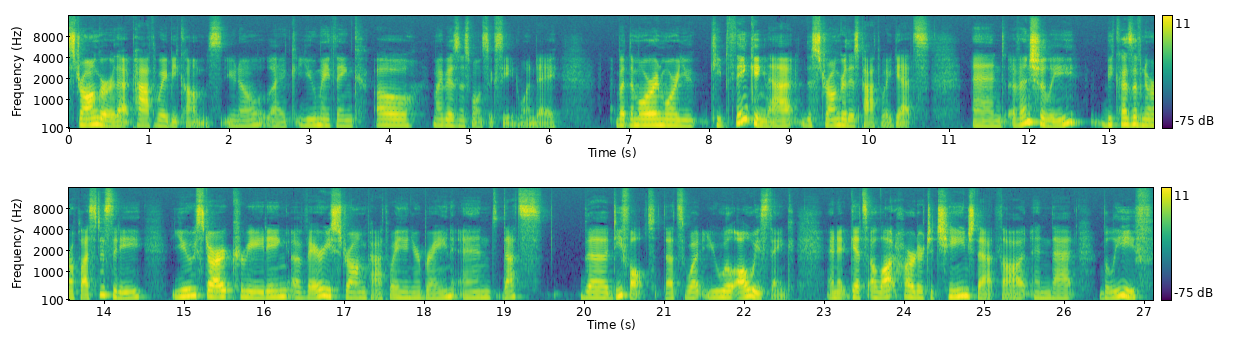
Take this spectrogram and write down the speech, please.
stronger that pathway becomes. You know, like you may think, oh, my business won't succeed one day. But the more and more you keep thinking that, the stronger this pathway gets. And eventually, because of neuroplasticity, you start creating a very strong pathway in your brain. And that's the default. That's what you will always think. And it gets a lot harder to change that thought and that belief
